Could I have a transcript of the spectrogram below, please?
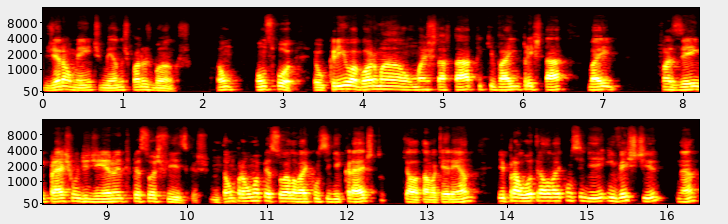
geralmente, menos para os bancos. Então, vamos supor, eu crio agora uma, uma startup que vai emprestar, vai fazer empréstimo de dinheiro entre pessoas físicas. Então, para uma pessoa, ela vai conseguir crédito, que ela estava querendo, e para outra, ela vai conseguir investir, né,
